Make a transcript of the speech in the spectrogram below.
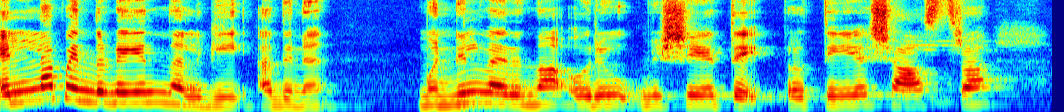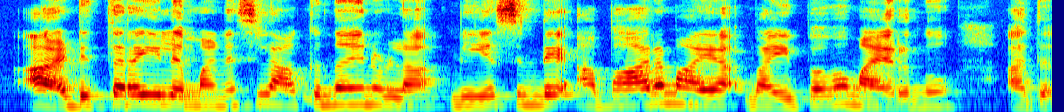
എല്ലാ പിന്തുണയും നൽകി അതിന് മുന്നിൽ വരുന്ന ഒരു വിഷയത്തെ പ്രത്യയ ശാസ്ത്ര അടിത്തറയിൽ മനസ്സിലാക്കുന്നതിനുള്ള വി എസിന്റെ അപാരമായ വൈഭവമായിരുന്നു അത്.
